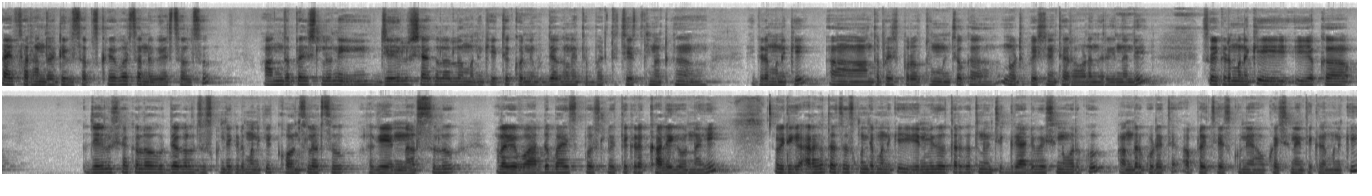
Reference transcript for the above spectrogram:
Hi for hundred TV subscribers and viewers also ఆంధ్రప్రదేశ్లోని జైలు శాఖలలో మనకైతే కొన్ని ఉద్యోగాలను అయితే భర్తీ చేస్తున్నట్టుగా ఇక్కడ మనకి ఆంధ్రప్రదేశ్ ప్రభుత్వం నుంచి ఒక నోటిఫికేషన్ అయితే రావడం జరిగిందండి. సో ఇక్కడ మనకి ఈ యొక్క జైలు శాఖలో ఉద్యోగాలు చూసుకుంటే ఇక్కడ మనకి కౌన్సిలర్స్ అలాగే నర్సులు అలాగే వార్డు బాయ్స్ పోస్టులు అయితే ఇక్కడ ఖాళీగా ఉన్నాయి. వీటికి అర్హత చూసుకుంటే మనకి ఎనిమిదవ తరగతి నుంచి గ్రాడ్యుయేషన్ వరకు అందరూ కూడా అయితే అప్లై చేసుకునే అవకాశం అయితే ఇక్కడ మనకి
